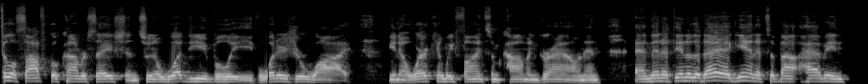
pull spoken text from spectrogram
philosophical conversations. You know, what do you believe? What is your why? You know, where can we find some common ground? And and then at the end of the day, again, it's about having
